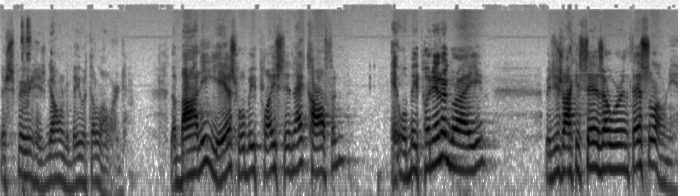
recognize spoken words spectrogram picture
their spirit has gone to be with the Lord. The body, yes, will be placed in that coffin. It will be put in a grave. But just like it says over in Thessalonians,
